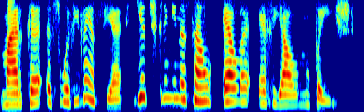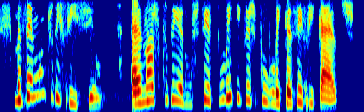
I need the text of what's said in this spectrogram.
marca a sua vivência. E a discriminação, ela é real no país. Mas é muito difícil nós podermos ter políticas públicas eficazes,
